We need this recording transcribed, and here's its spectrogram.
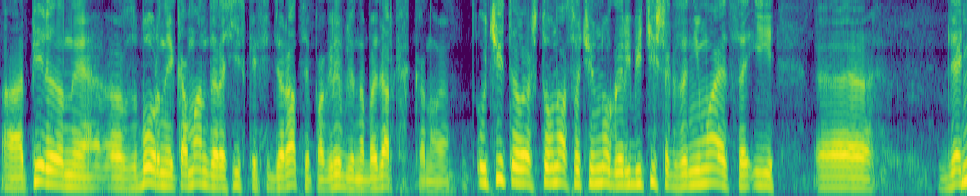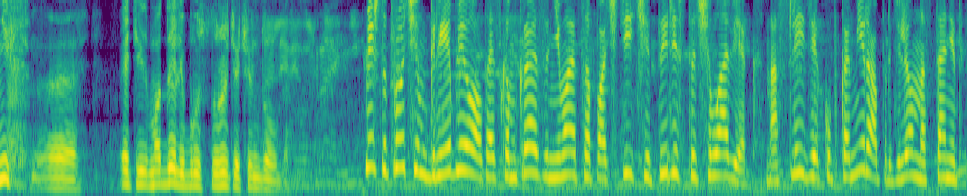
а, переданы в сборные команды Российской Федерации по гребле на байдарках каноэ. Учитывая, что у нас очень много ребятишек занимается, и э, для них э, эти модели будут служить очень долго. Между прочим, греблей в Алтайском крае занимаются почти 400 человек. Наследие Кубка мира определенно станет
